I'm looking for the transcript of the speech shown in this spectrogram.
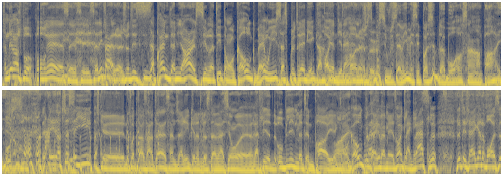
Ça me dérange pas. Pour vrai, ça dépend. Là. Je veux dire, si ça prend une demi-heure à siroter ton coke, ben oui, ça se peut très bien que ta paille elle devienne molle un je sais pas si vous savez, mais c'est possible de boire sans paille. Aussi. mais as-tu essayé? Parce que une fois de temps en temps, ça nous arrive que notre restauration euh, rapide oublie de mettre une paille avec Ouais. ton coke, puis Ouais. t'arrives à la maison avec la glace, là. Là, t'es jamais de boire ça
